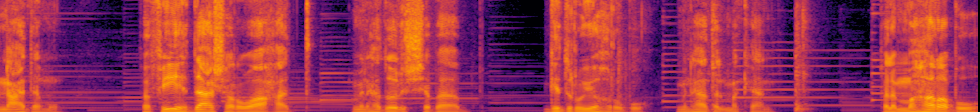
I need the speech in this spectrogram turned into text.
انعدموا. ففيه 11 واحد من هدول الشباب قدروا يهربوا من هذا المكان. فلما هربوا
